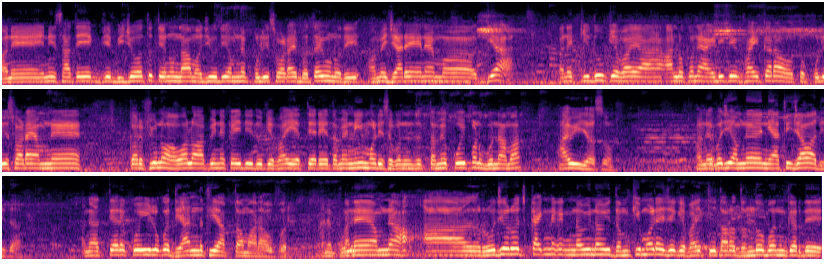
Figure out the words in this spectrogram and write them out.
અને એની સાથે એક જે બીજો હતો તેનું નામ હજી સુધી અમને પોલીસવાળાએ બતાવ્યું નથી. અમે જ્યારે એને ગયા અને કીધું કે ભાઈ આ આ લોકોને આઈડેન્ટિફાઈ કરાવો તો પોલીસવાળાએ અમને કરફ્યુનો હવાલો આપીને કહી દીધું કે ભાઈ અત્યારે તમે નહીં મળી શકો તો તમે કોઈ પણ ગુનામાં આવી જશો. અને પછી અમને ત્યાંથી જવા દીધા. અને અત્યારે કોઈ લોકો ધ્યાન નથી આપતા મારા ઉપર. અને અને અમને આ- રોજે રોજ કંઈક ને કંઈક નવી નવી ધમકી મળે છે કે ભાઈ તું તારો ધંધો બંધ કરી દે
